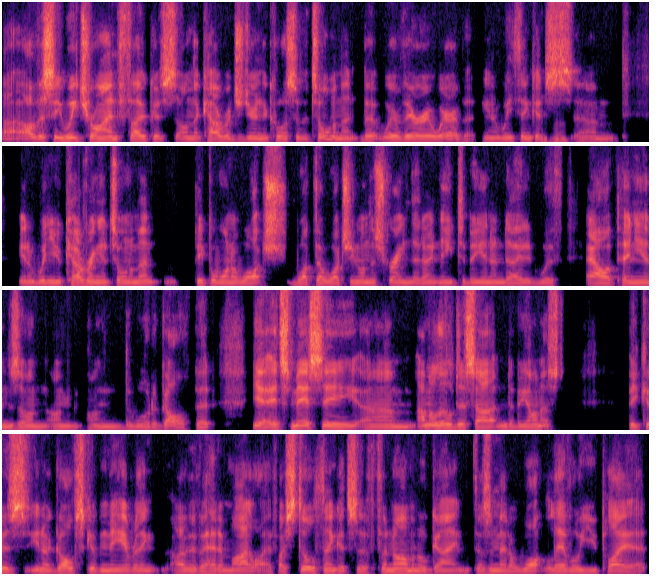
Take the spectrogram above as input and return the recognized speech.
Uh, obviously, we try and focus on the coverage during the course of the tournament, but we're very aware of it. You know, we think it's, mm-hmm. um, you know, when you're covering a tournament, people want to watch what they're watching on the screen. They don't need to be inundated with our opinions on on on the world of golf. But yeah, it's messy. Um, I'm a little disheartened, to be honest, because you know golf's given me everything I've ever had in my life. I still think it's a phenomenal game. Doesn't matter what level you play at.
